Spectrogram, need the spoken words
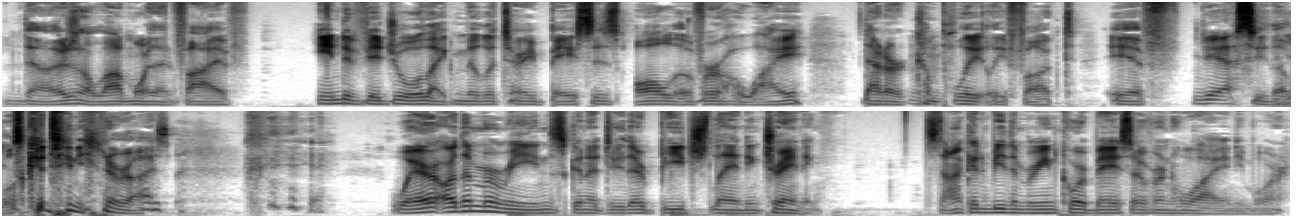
no there's a lot more than five individual like military bases all over hawaii that are mm. completely fucked if Yeah. sea levels continue to rise. Where are the marines going to do their beach landing training? It's not going to be the marine corps base over in hawaii anymore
